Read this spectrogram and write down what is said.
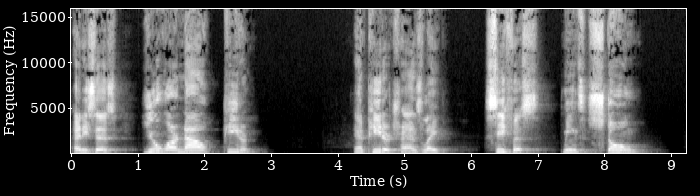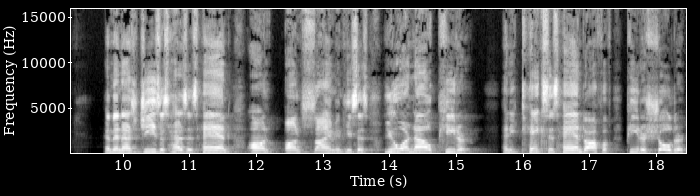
And he says, You are now Peter. And Peter translate Cephas means stone. And then as Jesus has his hand on, on Simon, he says, You are now Peter. And he takes his hand off of Peter's shoulder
